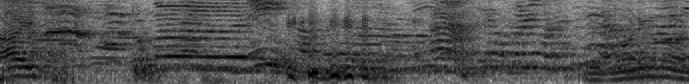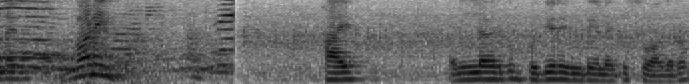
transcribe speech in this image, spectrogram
ഹായ്. ഗുഡ് മോർണിംഗ് ഒന്നും വേണ്ടേ. Morning hi. എല്ലാവർക്കും പുതിയൊരു വീഡിയോയിലേക്ക് സ്വാഗതം.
